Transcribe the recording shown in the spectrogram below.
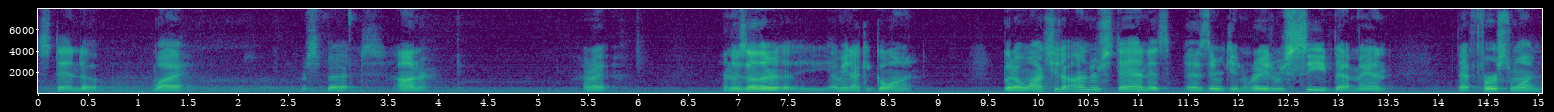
Stand up. Why? respect, honor. All right? And there's other, I mean, I could go on. But I want you to understand as, as they're getting ready to receive that man, that first one,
